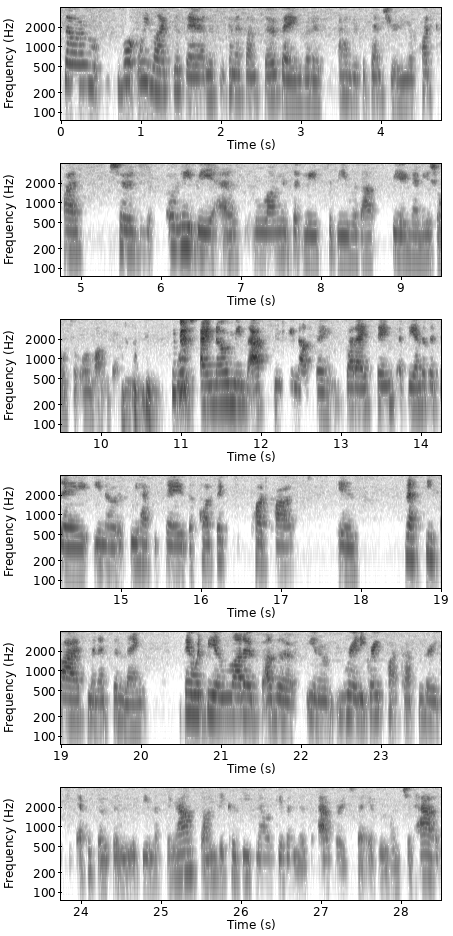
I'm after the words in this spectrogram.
So, what we like to say, and this is going to sound so vague, but it's 100% true your podcast should only be as long as it needs to be without being any shorter or longer, which I know means absolutely nothing. But I think at the end of the day, you know, if we had to say the perfect podcast is 35 minutes in length, there would be a lot of other, you know, really great podcasts and great episodes that we would be missing out on because you've now given this average that everyone should have.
